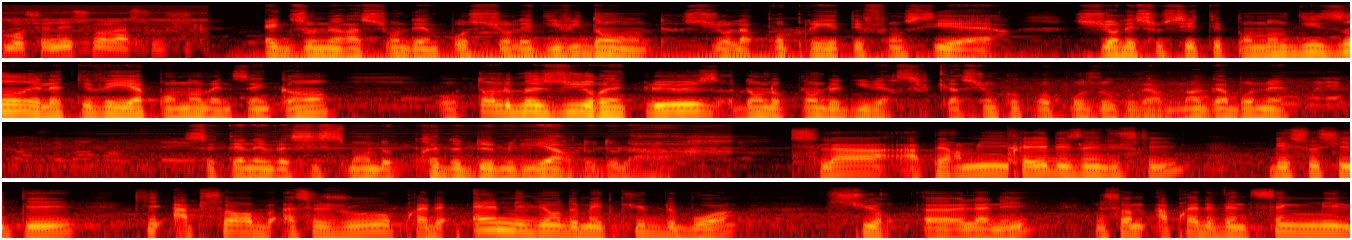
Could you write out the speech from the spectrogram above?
mentionner sur la souche. Exonération d'impôts sur les dividendes, sur la propriété foncière, sur les sociétés pendant 10 ans et la TVA pendant 25 ans, autant de mesures incluses dans le plan de diversification que propose le gouvernement gabonais. C'est un investissement de près de 2 milliards de dollars. Cela a permis de créer des industries, des sociétés qui absorbent à ce jour près de 1 million de mètres cubes de bois sur euh, l'année, nous sommes à près de 25 000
